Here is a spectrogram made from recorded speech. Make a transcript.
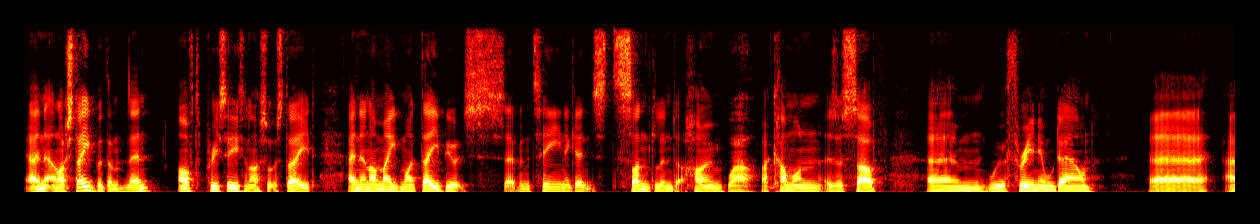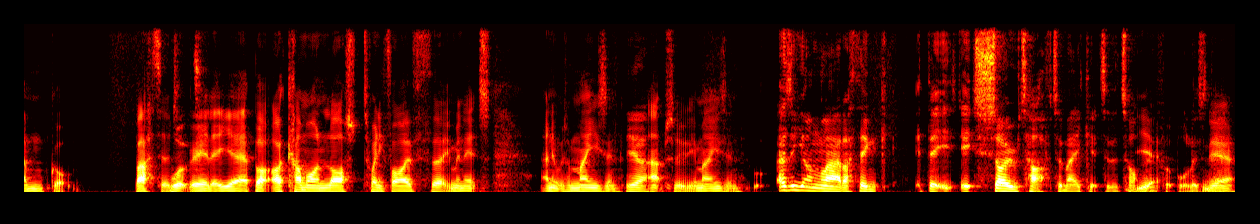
and and I stayed with them then. After pre-season, I sort of stayed, and then I made my debut at 17 against Sunderland at home. Wow. I come on as a sub. Um, we were three 0 down, uh, and got battered Whooped. really. Yeah, but I come on last 25, 30 minutes, and it was amazing. Yeah. absolutely amazing. As a young lad, I think it's so tough to make it to the top Yeah. in football, isn't it? Yeah.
